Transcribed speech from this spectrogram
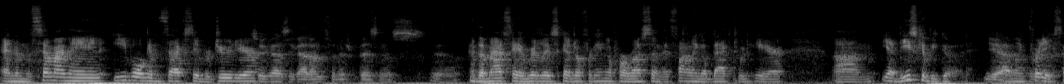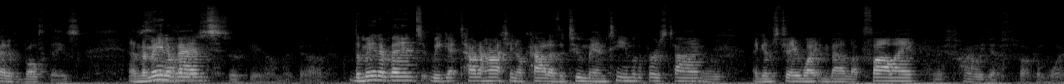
And then the semi-main, Evil against Zack Sabre Jr. Two guys that got unfinished business. Yeah. the match they originally scheduled for King of Pro Wrestling. They finally go back to it here. Um, yeah, these could be good. Yeah, I'm like pretty yeah. excited for both of these. And the main event, Suzuki, oh my god. the main event, we get Tanahashi and Okada as a two man team for the first time Mhm. against Jay White and Bad Luck Fale. We finally get a fucking win.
